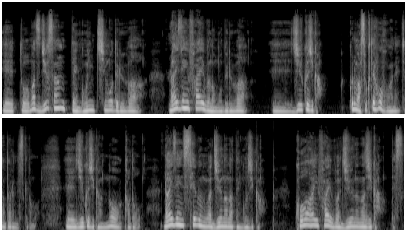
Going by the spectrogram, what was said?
えっ、ー、と、まず13.5インチモデルは、Ryzen 5のモデルは、えー、19時間。これまあ測定方法がね、ちゃんとあるんですけども、えー、19時間の稼働。Ryzen 7は17.5時間。Core i5 は17時間です。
